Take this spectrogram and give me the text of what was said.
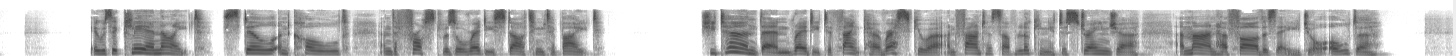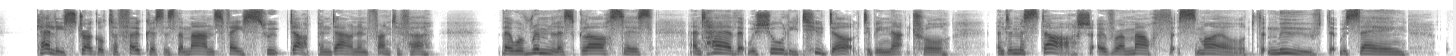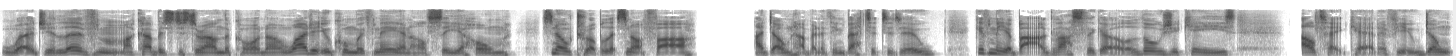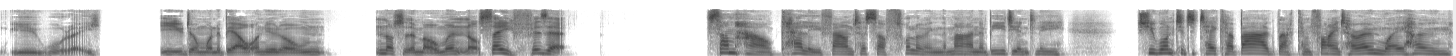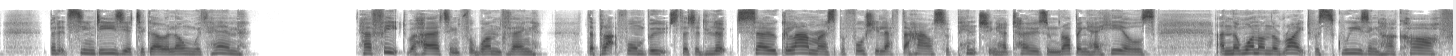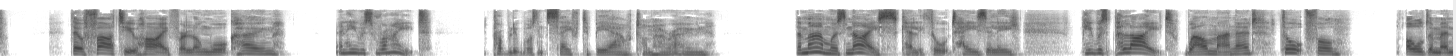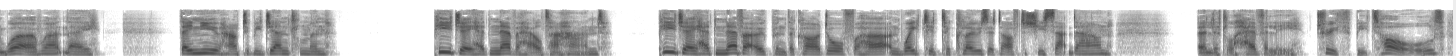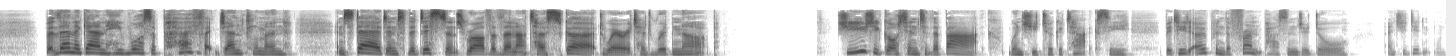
It was a clear night, still and cold, and the frost was already starting to bite. She turned then, ready to thank her rescuer, and found herself looking at a stranger, a man her father's age or older. Kelly struggled to focus as the man's face swooped up and down in front of her. There were rimless glasses, and hair that was surely too dark to be natural, and a moustache over a mouth that smiled, that moved, that was saying, Where do you live? My cab is just around the corner. Why don't you come with me and I'll see you home? It's no trouble, it's not far. I don't have anything better to do. Give me a bag, that's the girl. Are those your keys? I'll take care of you, don't you worry. You don't want to be out on your own. Not at the moment, not safe, is it? Somehow, Kelly found herself following the man obediently. She wanted to take her bag back and find her own way home, but it seemed easier to go along with him. Her feet were hurting for one thing. The platform boots that had looked so glamorous before she left the house were pinching her toes and rubbing her heels, and the one on the right was squeezing her calf. They were far too high for a long walk home. And he was right. It probably wasn't safe to be out on her own. The man was nice, Kelly thought hazily. He was polite, well mannered, thoughtful. Older men were, weren't they? They knew how to be gentlemen. PJ had never held her hand. PJ had never opened the car door for her and waited to close it after she sat down. A little heavily, truth be told, but then again he was a perfect gentleman, and stared into the distance rather than at her skirt where it had ridden up. She usually got into the back when she took a taxi, but he'd opened the front passenger door, and she didn't want.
